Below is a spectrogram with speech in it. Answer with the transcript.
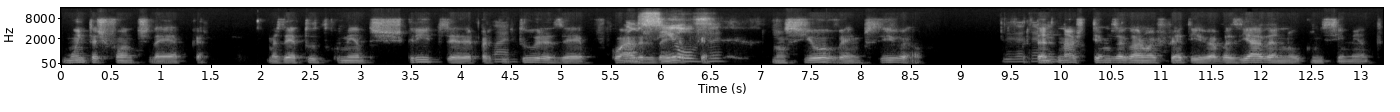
muitas fontes da época, mas é tudo documentos escritos, é partituras, claro. é quadros da época. não se ouve, é impossível. Exatamente. Portanto, nós temos agora uma perspectiva baseada no conhecimento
